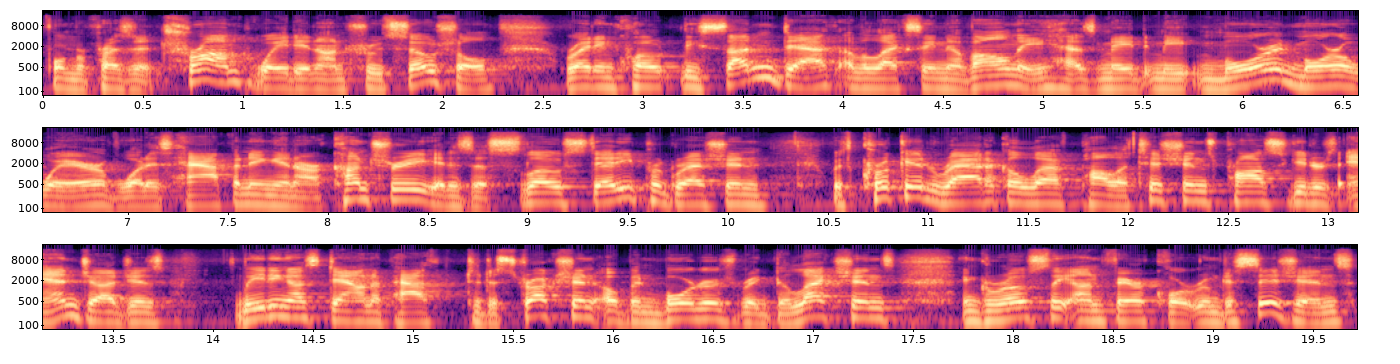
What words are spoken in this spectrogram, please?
Former President Trump weighed in on Truth Social, writing, quote, The sudden death of Alexei Navalny has made me more and more aware of what is happening in our country. It is a slow, steady progression with crooked, radical left politicians, prosecutors, and judges leading us down a path to destruction. Open borders, rigged elections, and grossly unfair courtroom decisions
